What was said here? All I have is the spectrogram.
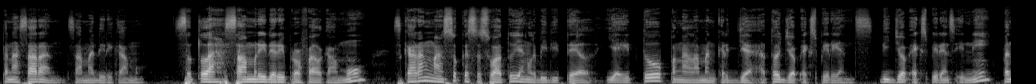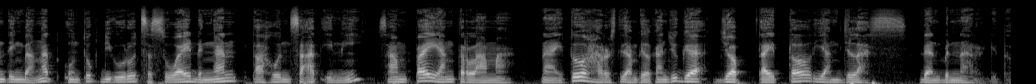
penasaran sama diri kamu. Setelah summary dari profil kamu, sekarang masuk ke sesuatu yang lebih detail, yaitu pengalaman kerja atau job experience. Di job experience ini penting banget untuk diurut sesuai dengan tahun saat ini sampai yang terlama. Nah, itu harus ditampilkan juga job title yang jelas dan benar gitu.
